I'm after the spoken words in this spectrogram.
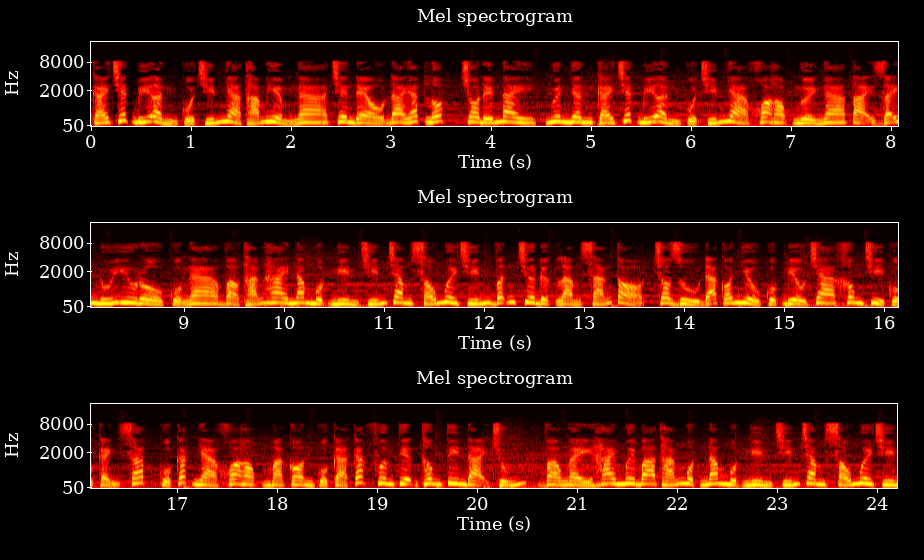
Cái chết bí ẩn của 9 nhà thám hiểm Nga trên đèo Dyatlov cho đến nay, nguyên nhân cái chết bí ẩn của 9 nhà khoa học người Nga tại dãy núi Ural của Nga vào tháng 2 năm 1969 vẫn chưa được làm sáng tỏ, cho dù đã có nhiều cuộc điều tra không chỉ của cảnh sát, của các nhà khoa học mà còn của cả các phương tiện thông tin đại chúng. Vào ngày 23 tháng 1 năm 1969,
